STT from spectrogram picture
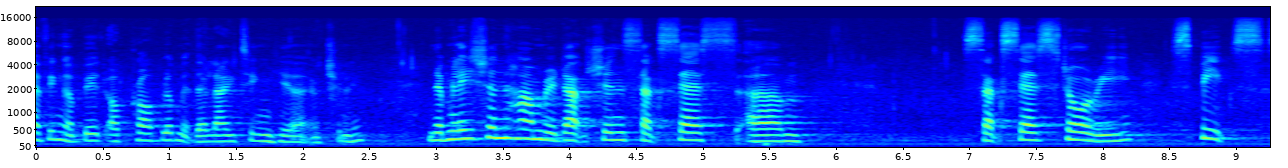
having a bit of problem with the lighting here actually. The Malaysian harm reduction success, um, success story speaks,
